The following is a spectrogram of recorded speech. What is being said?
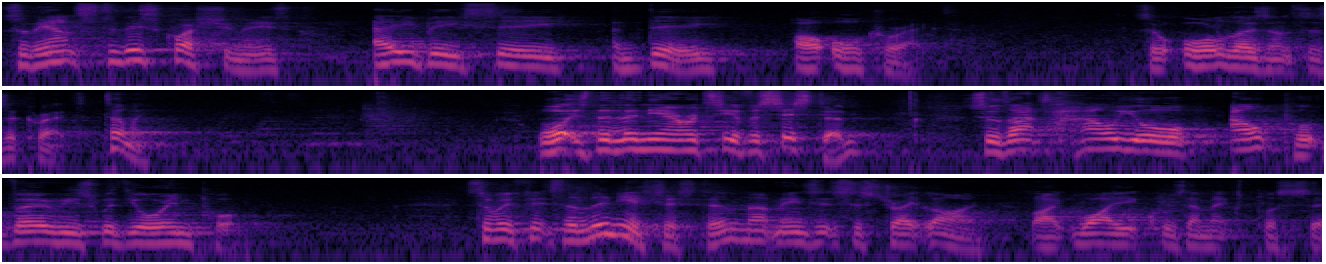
So the answer to this question is A, B, C, and D are all correct. So all of those answers are correct. Tell me. What is the linearity of a system? So that's how your output varies with your input. So if it's a linear system, that means it's a straight line, like y equals mx plus c.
